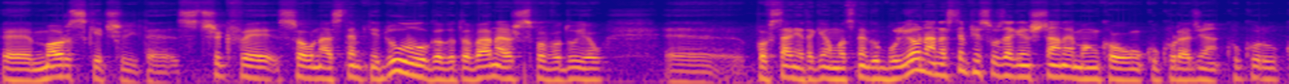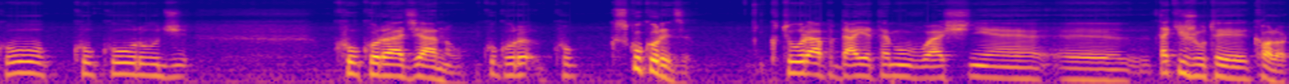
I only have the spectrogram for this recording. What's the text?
e, morskie, czyli te strzykwy są następnie długo gotowane, aż spowodują e, powstanie takiego mocnego buliona. Następnie są zagęszczane mąką kukuradzia, kukuru, ku, kukurudzi, kukuradzianą, kukur, ku, z kukurydzy, która daje temu właśnie e, taki żółty kolor.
